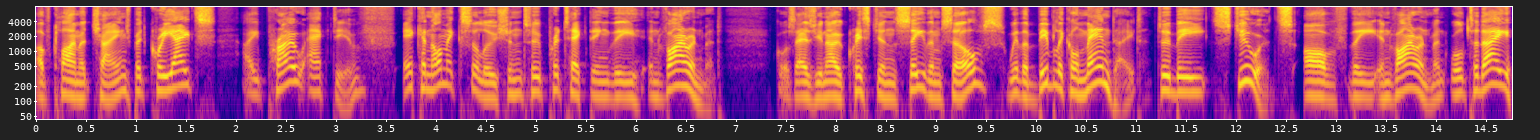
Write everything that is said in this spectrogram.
of climate change but creates a proactive economic solution to protecting the environment. Of course, as you know, Christians see themselves with a biblical mandate to be stewards of the environment. Well, today,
